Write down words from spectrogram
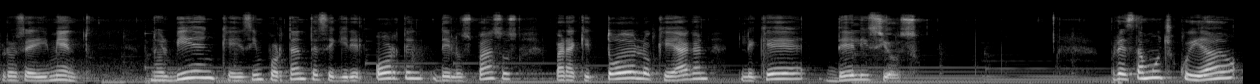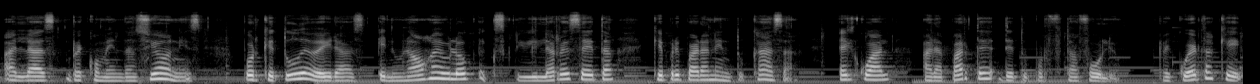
procedimiento. No olviden que es importante seguir el orden de los pasos para que todo lo que hagan le quede delicioso. Presta mucho cuidado a las recomendaciones porque tú deberás en una hoja de blog escribir la receta que preparan en tu casa, el cual hará parte de tu portafolio. Recuerda que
